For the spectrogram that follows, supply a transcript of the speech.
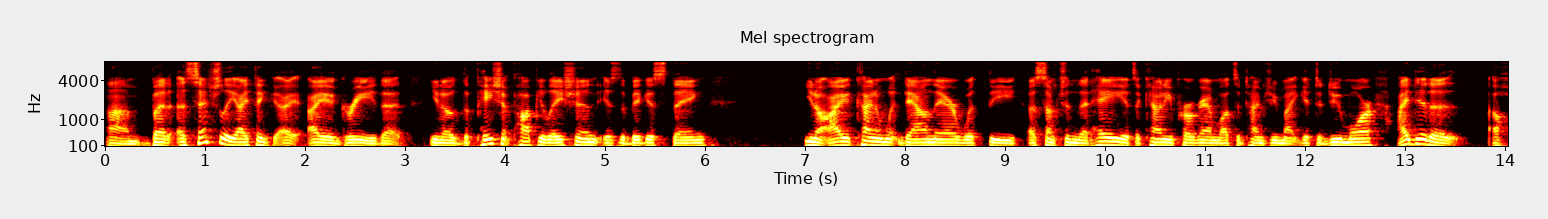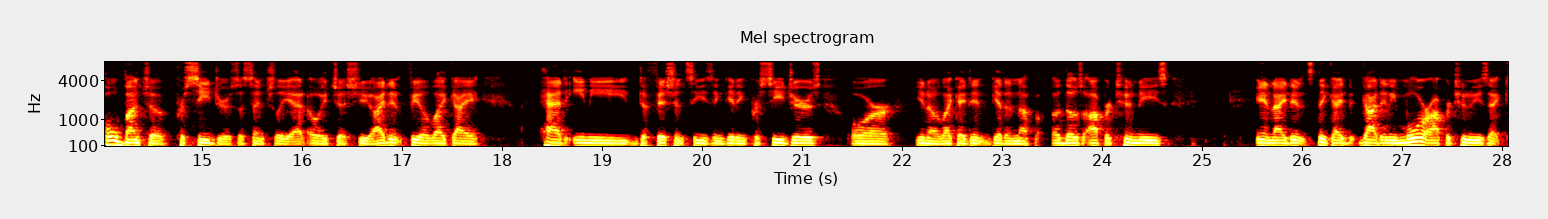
Um, but essentially, I think I, I agree that you know the patient population is the biggest thing you know, I kind of went down there with the assumption that, hey, it's a county program. Lots of times you might get to do more. I did a, a whole bunch of procedures essentially at OHSU. I didn't feel like I had any deficiencies in getting procedures or, you know, like I didn't get enough of those opportunities. And I didn't think I got any more opportunities at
